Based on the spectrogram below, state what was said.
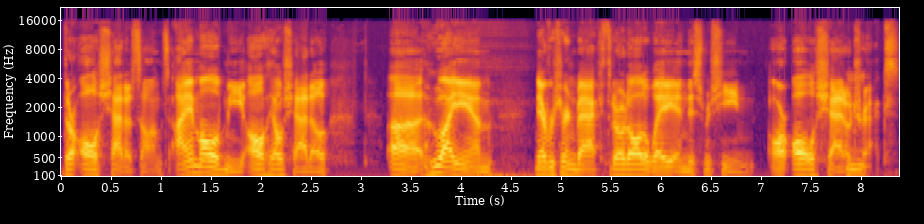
they're all Shadow songs. I am all of me, all hail Shadow. Uh, who I am, never turn back, throw it all away, and this machine are all Shadow tracks.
